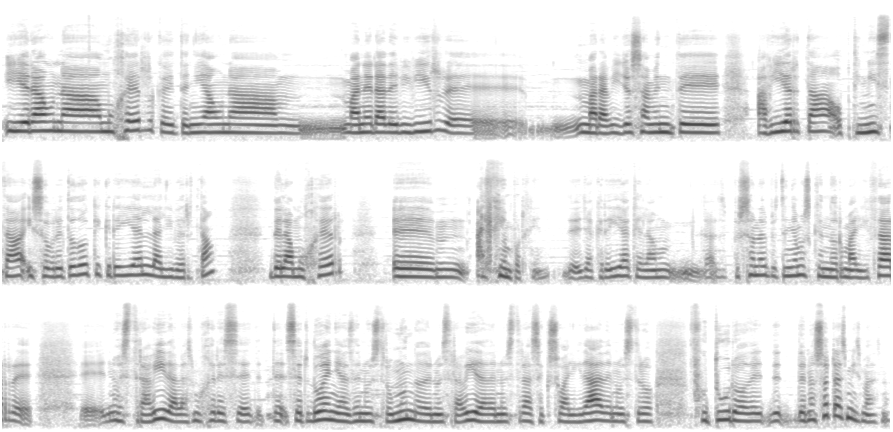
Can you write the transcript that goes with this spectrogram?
Y era una mujer que tenía una mm, manera de vivir eh, maravillosamente abierta, optimista y sobre todo que creía en la libertad de la mujer eh, al 100%. Ella creía que las personas pues, teníamos que normalizar eh, eh, nuestra vida, las mujeres eh, ser dueñas de nuestro mundo, de nuestra vida, de nuestra sexualidad, de nuestro futuro, de, de, nosotras mismas. ¿no?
